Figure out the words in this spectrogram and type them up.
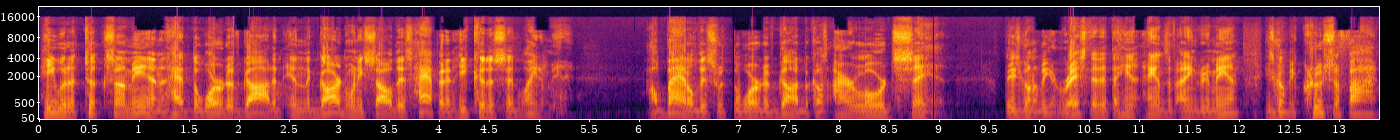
he would have took some in and had the word of God and in the garden when he saw this happen and he could have said, wait a minute, I'll battle this with the Word of God because our Lord said that He's going to be arrested at the hands of angry men, He's going to be crucified,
